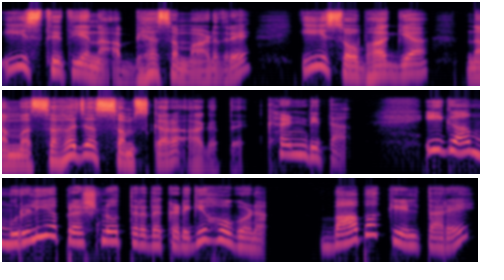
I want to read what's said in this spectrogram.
ಈ ಸ್ಥಿತಿಯನ್ನ ಅಭ್ಯಾಸ ಮಾಡಿದ್ರೆ ಈ ಸೌಭಾಗ್ಯ ನಮ್ಮ ಸಹಜ ಸಂಸ್ಕಾರ ಆಗತ್ತೆ. ಖಂಡಿತ. ಈಗ ಮುರಳಿಯ ಪ್ರಶ್ನೋತ್ತರದ ಕಡೆಗೆ ಹೋಗೋಣ. ಬಾಬಾ ಕೇಳ್ತಾರೆ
